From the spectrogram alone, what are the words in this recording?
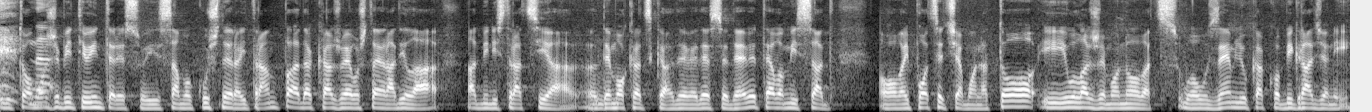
i to da. može biti u interesu i samo Kušnera i Trumpa da kažu evo šta je radila administracija e, demokratska 99. Evo mi sad ovaj, podsjećamo na to i ulažemo novac u ovu zemlju kako bi građani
